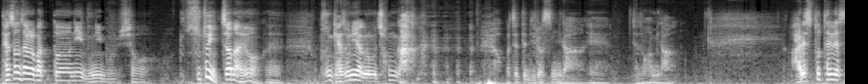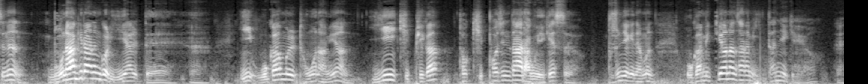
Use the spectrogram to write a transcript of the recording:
태선상을 봤더니 눈이 부셔 수도 있잖아요 예. 무슨 개소리야 그러면 청각 어쨌든 이렇습니다 예. 죄송합니다. 아리스토텔레스는 문학이라는 걸 이해할 때 이 오감을 동원하면 이해의 깊이가 더 깊어진다 라고 얘기했어요. 무슨 얘기냐면 오감이 뛰어난 사람이 있다는 얘기예요. 예.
